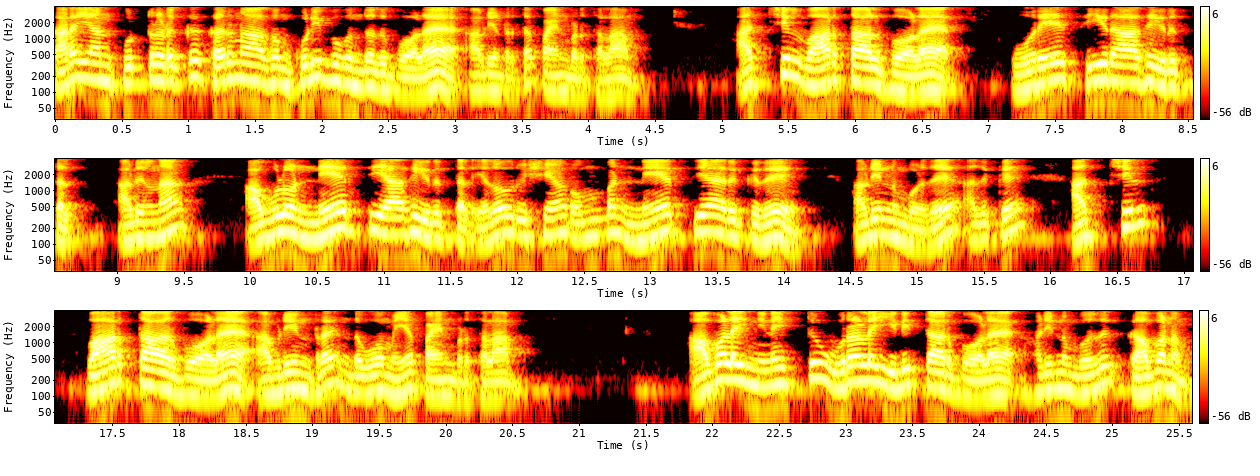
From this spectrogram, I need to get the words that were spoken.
கரையான் புற்றெடுக்க கருநாகம் குடிபுகுந்தது போல அப்படின்றத பயன்படுத்தலாம். அச்சில் வார்த்தால் போல ஒரே சீராக இருத்தல். அப்படின்னா அவ்வளோ நேர்த்தியாக இருத்தல். ஏதோ ஒரு விஷயம் ரொம்ப நேர்த்தியாக இருக்குது அப்படின்னும் பொழுது அதுக்கு அச்சில் வார்த்தார் போல அப்படின்ற இந்த ஓமையை பயன்படுத்தலாம். அவளை நினைத்து உரலை இடித்தார் போல அப்படின்னும் போது கவனம்.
